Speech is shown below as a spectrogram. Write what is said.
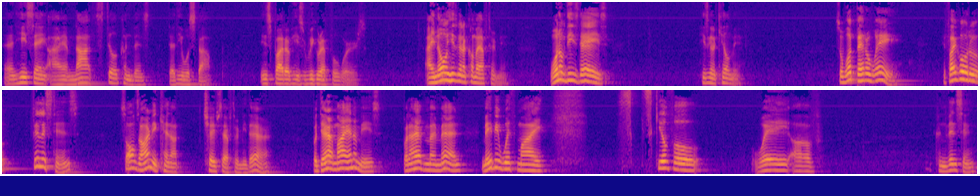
And he's saying, I am not still convinced that he will stop, in spite of his regretful words. I know he's going to come after me. One of these days, he's going to kill me. So, what better way? If I go to Philistines, Saul's army cannot chase after me there. But they are my enemies. But I have my men, maybe with my skillful way of convincing,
